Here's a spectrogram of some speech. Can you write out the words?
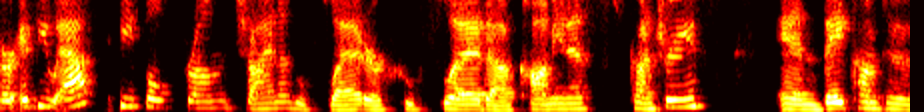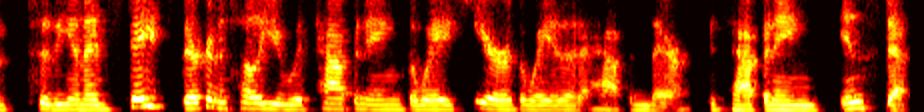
or if you ask people from China who fled or who fled uh, communist countries and they come to, to the United States, they're going to tell you it's happening the way here, the way that it happened there. It's happening in step.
